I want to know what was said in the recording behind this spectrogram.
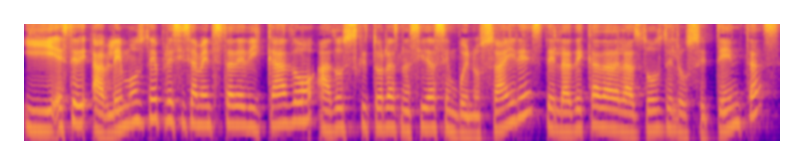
Y este, hablemos de, precisamente está dedicado a dos escritoras nacidas en Buenos Aires de la década de las dos de los setentas.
